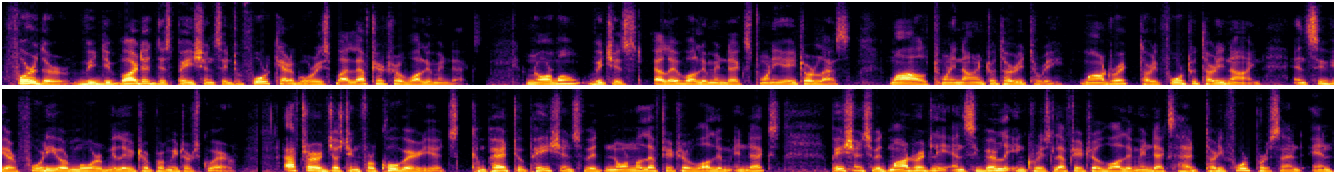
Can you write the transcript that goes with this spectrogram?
Further, we divided these patients into four categories by left atrial volume index. Normal, which is LA volume index 28 or less, mild 29 to 33, moderate 34 to 39, and severe 40 or more milliliter per meter square after adjusting for covariates compared to patients with normal left atrial volume index, patients with moderately and severely increased left atrial volume index had 34% and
